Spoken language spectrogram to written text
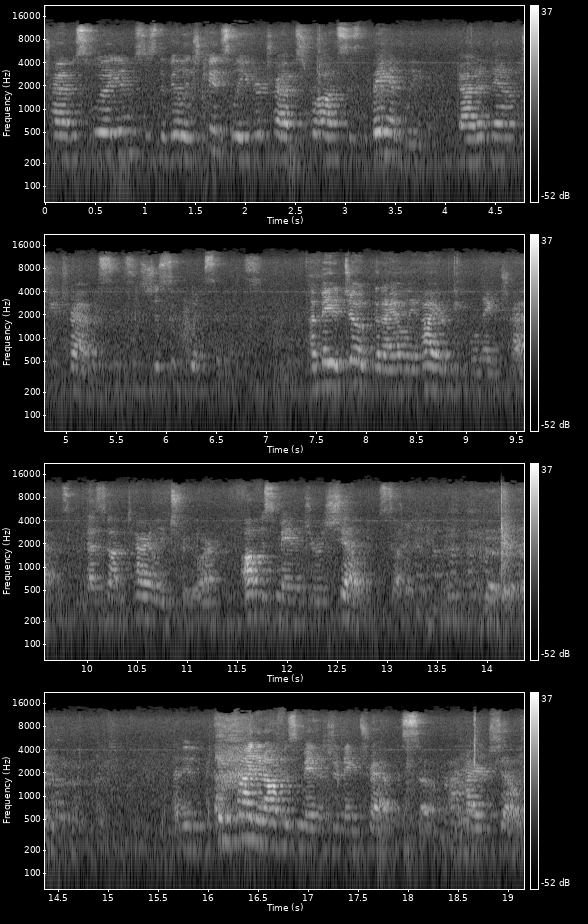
Travis Williams is the Village Kids leader. Travis Ross is the band leader. Got it now? Two Travises. It's just a coincidence. I made a joke that I only hire people named Travis, but that's not entirely true. Our office manager is Shelley, so. I didn't, couldn't find an office manager named Travis, so I hired Shelley.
